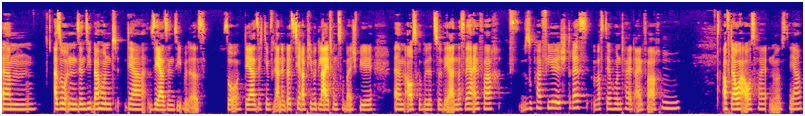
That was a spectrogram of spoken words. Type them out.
Ähm, also ein sensibler Hund, der sehr sensibel ist. So, der sich dem viel annimmt, als Therapiebegleitung zum Beispiel ähm, ausgebildet zu werden. Das wäre einfach super viel Stress, was der Hund halt einfach mhm. auf Dauer aushalten müsste, ja.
